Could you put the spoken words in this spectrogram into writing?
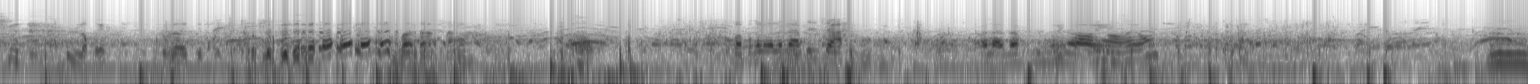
Laki. United. Bata, tanga. Papakalawalan natin siya. Wala, dapat din natin. tayo nga ngayon. Hmm.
